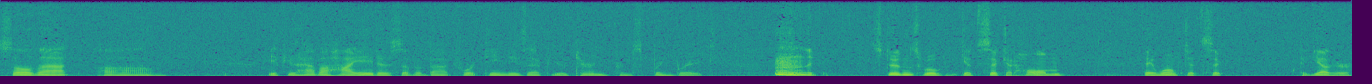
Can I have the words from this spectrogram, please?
so that um, if you have a hiatus of about fourteen days after you return from spring break, the students will get sick at home. They won't get sick together,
